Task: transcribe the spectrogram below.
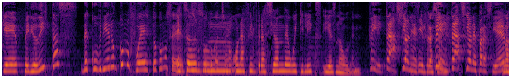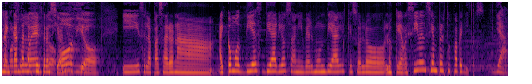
Que periodistas descubrieron cómo fue esto, cómo se, Esto se es supo, ¿tú un- una filtración de Wikileaks y Snowden. Filtraciones. Filtraciones. Filtraciones para siempre. Nos por encantan las supuesto, filtraciones. Obvio. sí. Y se la pasaron a... Hay como 10 diarios a nivel mundial que son lo- los que reciben siempre estos papelitos. Ya.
